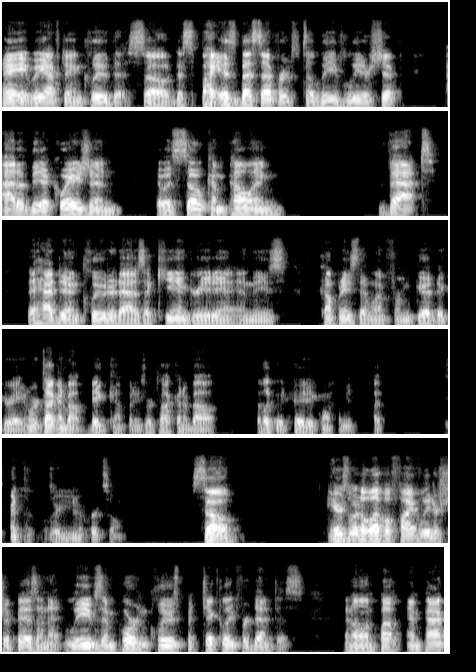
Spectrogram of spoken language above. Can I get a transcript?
Hey, we have to include this. So, despite his best efforts to leave leadership out of the equation, it was so compelling that they had to include it as a key ingredient in these companies that went from good to great. And we're talking about big companies. We're talking about publicly traded companies, but principles are universal. So here's what a level five leadership is, and it leaves important clues, particularly for dentists. And I'll unpack,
